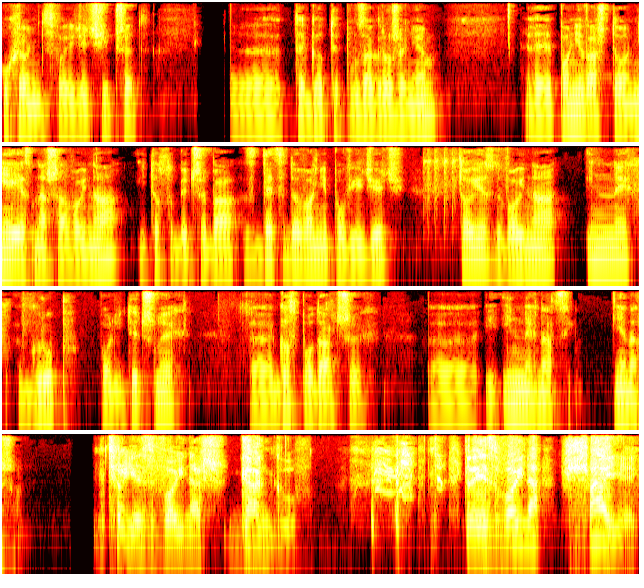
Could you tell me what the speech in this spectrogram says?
uchronić swoje dzieci przed e, tego typu zagrożeniem. ponieważ to nie jest nasza wojna i to sobie trzeba zdecydowanie powiedzieć, to jest wojna innych grup politycznych, gospodarczych i innych nacji, nie nasza. To jest wojna gangów. To jest wojna szajek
